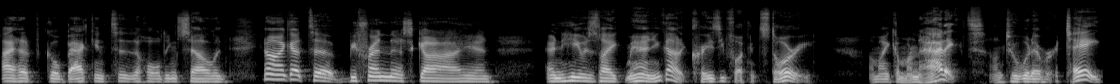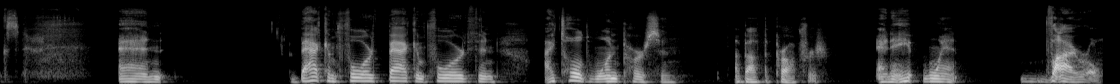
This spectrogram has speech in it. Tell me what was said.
I have to go back into the holding cell. And, you know, I got to befriend this guy and and he was like, Man, you got a crazy fucking story. I'm like, I'm an addict. I'll do whatever it takes. And back and forth, back and forth. And I told one person about the proffer, and it went viral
